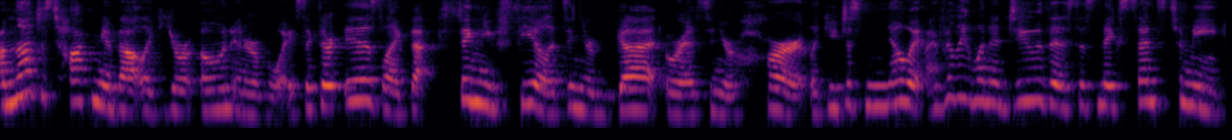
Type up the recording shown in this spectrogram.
I'm not just talking about like your own inner voice. Like there is like that thing you feel, it's in your gut or it's in your heart. Like you just know it. I really want to do this. This makes sense to me.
